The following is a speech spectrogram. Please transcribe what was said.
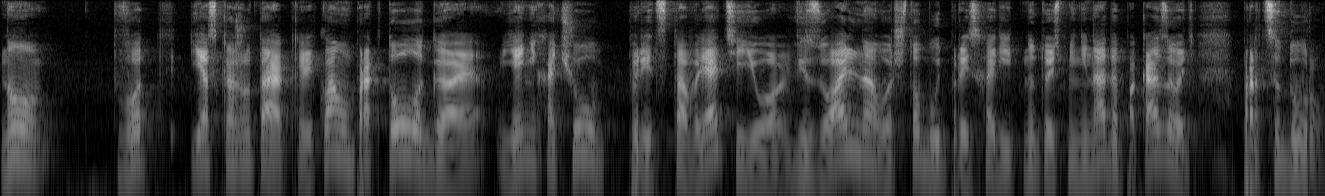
Ну, вот я скажу так, рекламу проктолога, я не хочу представлять ее визуально, вот что будет происходить. Ну, то есть мне не надо показывать процедуру.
